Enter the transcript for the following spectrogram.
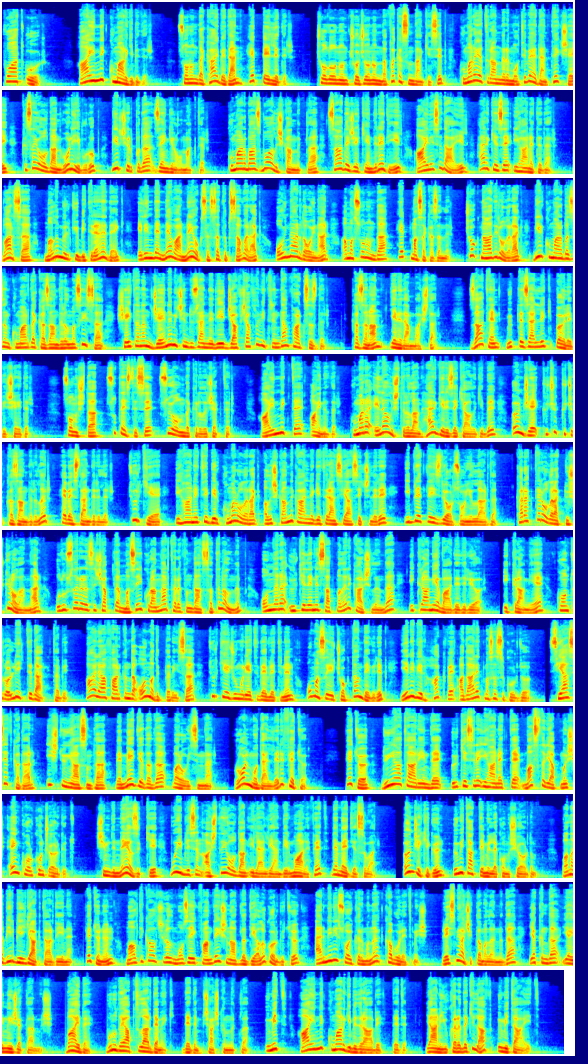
Fuat Uğur Hainlik kumar gibidir. Sonunda kaybeden hep bellidir. Çoluğunun çocuğunun nafakasından kesip kumara yatıranları motive eden tek şey kısa yoldan voleyi vurup bir çırpıda zengin olmaktır. Kumarbaz bu alışkanlıkla sadece kendine değil ailesi dahil herkese ihanet eder. Varsa malı mülkü bitirene dek elinde ne var ne yoksa satıp savarak oynar da oynar ama sonunda hep masa kazanır. Çok nadir olarak bir kumarbazın kumarda kazandırılması ise şeytanın cehennem için düzenlediği cafcaflı vitrinden farksızdır. Kazanan yeniden başlar. Zaten müptezellik böyle bir şeydir. Sonuçta su testisi su yolunda kırılacaktır. Hainlik de aynıdır. Kumara ele alıştırılan her gerizekalı gibi önce küçük küçük kazandırılır, heveslendirilir. Türkiye, ihaneti bir kumar olarak alışkanlık haline getiren siyasetçileri ibretle izliyor son yıllarda. Karakter olarak düşkün olanlar, uluslararası çapta masayı kuranlar tarafından satın alınıp onlara ülkelerini satmaları karşılığında ikramiye vaat ediliyor. İkramiye, kontrollü iktidar tabii. Hala farkında olmadıkları ise Türkiye Cumhuriyeti Devleti'nin o masayı çoktan devirip yeni bir hak ve adalet masası kurduğu. Siyaset kadar iş dünyasında ve medyada da var o isimler. Rol modelleri FETÖ. FETÖ, dünya tarihinde ülkesine ihanette master yapmış en korkunç örgüt. Şimdi ne yazık ki bu iblisin açtığı yoldan ilerleyen bir muhalefet ve medyası var. Önceki gün Ümit Akdemir'le konuşuyordum. Bana bir bilgi aktardı yine. FETÖ'nün Multicultural Mosaic Foundation adlı diyalog örgütü Ermeni soykırımını kabul etmiş. Resmi açıklamalarını da yakında yayınlayacaklarmış. Vay be, bunu da yaptılar demek, dedim şaşkınlıkla. Ümit, hainlik kumar gibidir abi, dedi. Yani yukarıdaki laf Ümit'e ait.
